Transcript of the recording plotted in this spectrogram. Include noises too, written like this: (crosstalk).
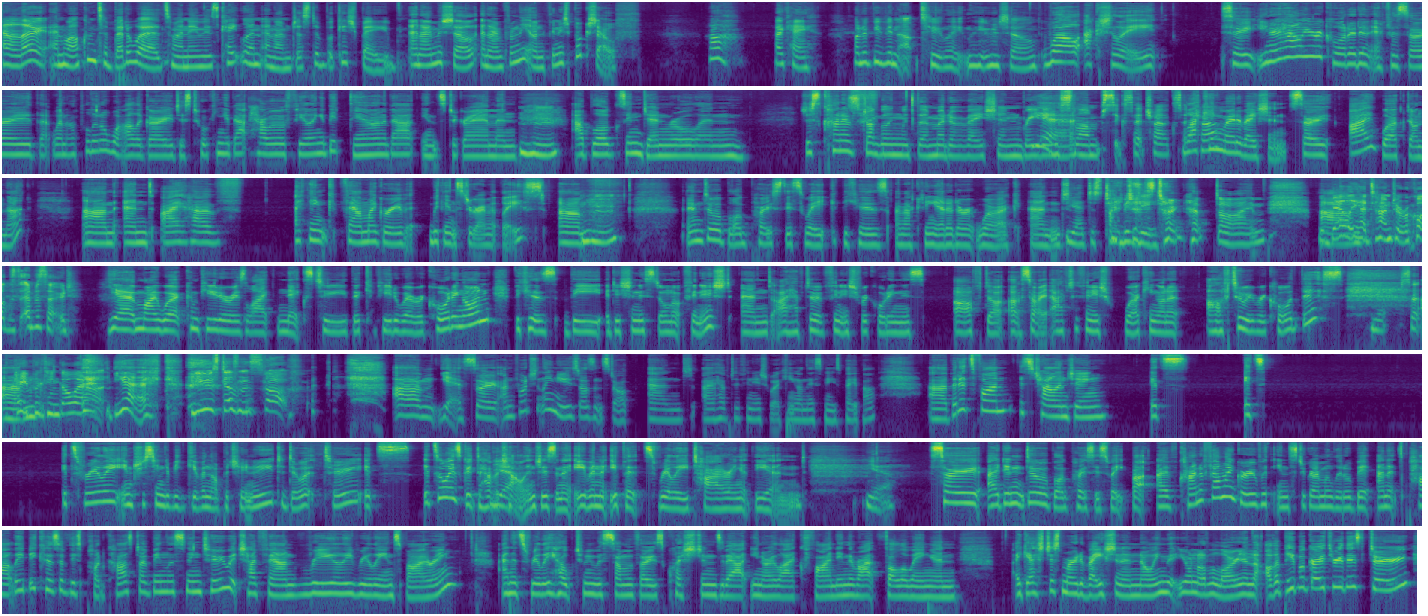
Hello and welcome to Better Words. My name is Caitlin and I'm just a bookish babe. And I'm Michelle, and I'm from the Unfinished Bookshelf. Ah, okay. What have you been up to lately, (laughs) Michelle? Well, actually, so you know how we recorded an episode that went up a little while ago, just talking about how we were feeling a bit down about Instagram and Mm-hmm. our blogs in general, and just kind of Struggling with the motivation, reading Yeah. slumps, etc., etc. lacking motivation. So I worked on that, um, and I have, I think, found my groove with Instagram at least. Um, Mhm. I didn't do a blog post this week because I'm acting editor at work, and Yeah, just too I busy. just don't have time. we barely Um, had time to record this episode. Yeah, my work computer is like next to the computer we're recording on because the edition is still not finished and I have to finish recording this after, uh, sorry, I have to finish working on it after we record this. Yep. So um, paper can go out. (laughs) Yeah. News doesn't stop. (laughs) Um, yeah, so unfortunately, news doesn't stop and I have to finish working on this newspaper. Uh, but it's fun, it's challenging, it's, it's, it's really interesting to be given the opportunity to do it too. It's it's always good to have a challenge, isn't it? Even if it's really tiring at the end. Yeah. So I didn't do a blog post this week, but I've kind of found my groove with Instagram a little bit, and it's partly because of this podcast I've been listening to, which I found really, really inspiring, and it's really helped me with some of those questions about, you know, like finding the right following and. I guess just motivation and knowing that you're not alone and that other people go through this too.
